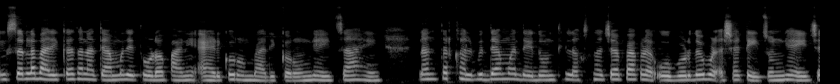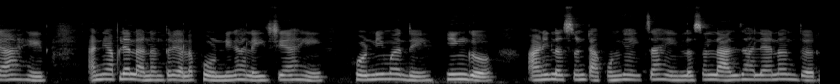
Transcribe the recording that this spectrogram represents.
मिक्सरला बारीक करताना त्यामध्ये थोडं पाणी ॲड करून बारीक करून घ्यायचं आहे. नंतर खलबुद्यामध्ये दोन तीन लसणाच्या पाकळ्या ओबडधोबड अशा टेचून घ्यायच्या आहेत. आणि आपल्याला नंतर याला फोडणी घालायची आहे. फोडणीमध्ये हिंग आणि लसूण टाकून घ्यायचं आहे. लसूण लाल झाल्यानंतर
